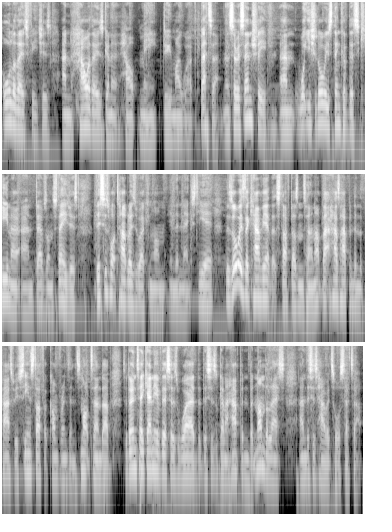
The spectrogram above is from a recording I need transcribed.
all of those features, and how are those going to help me do my work better? And so essentially, um, what you should always think of this keynote and devs on stage is this is what Tableau is working on in the next year. There's always the caveat that stuff doesn't turn up. That has happened in the past. We've seen stuff at conference and it's not turned up. So don't take any of this as word that this is going to happen, but nonetheless, and this is how it's all set up.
